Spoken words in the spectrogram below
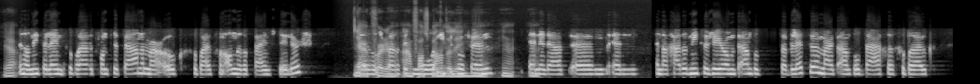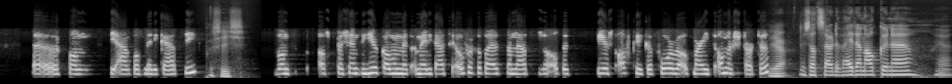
Ja. En dan niet alleen het gebruik van triptanen, maar ook gebruik van andere pijnstillers. Ja, Eh, voor de aanvalsbehandeling. Ja, ja, ja. Inderdaad. ehm, en, en dan gaat het niet zozeer om het aantal tabletten, maar het aantal dagen gebruik eh, van die aanvalsmedicatie. Precies. Want als patiënten hier komen met medicatie overgebruik, dan laten we ze altijd eerst afkicken voor we ook maar iets anders starten. Ja. Dus dat zouden wij dan al kunnen. Ja.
